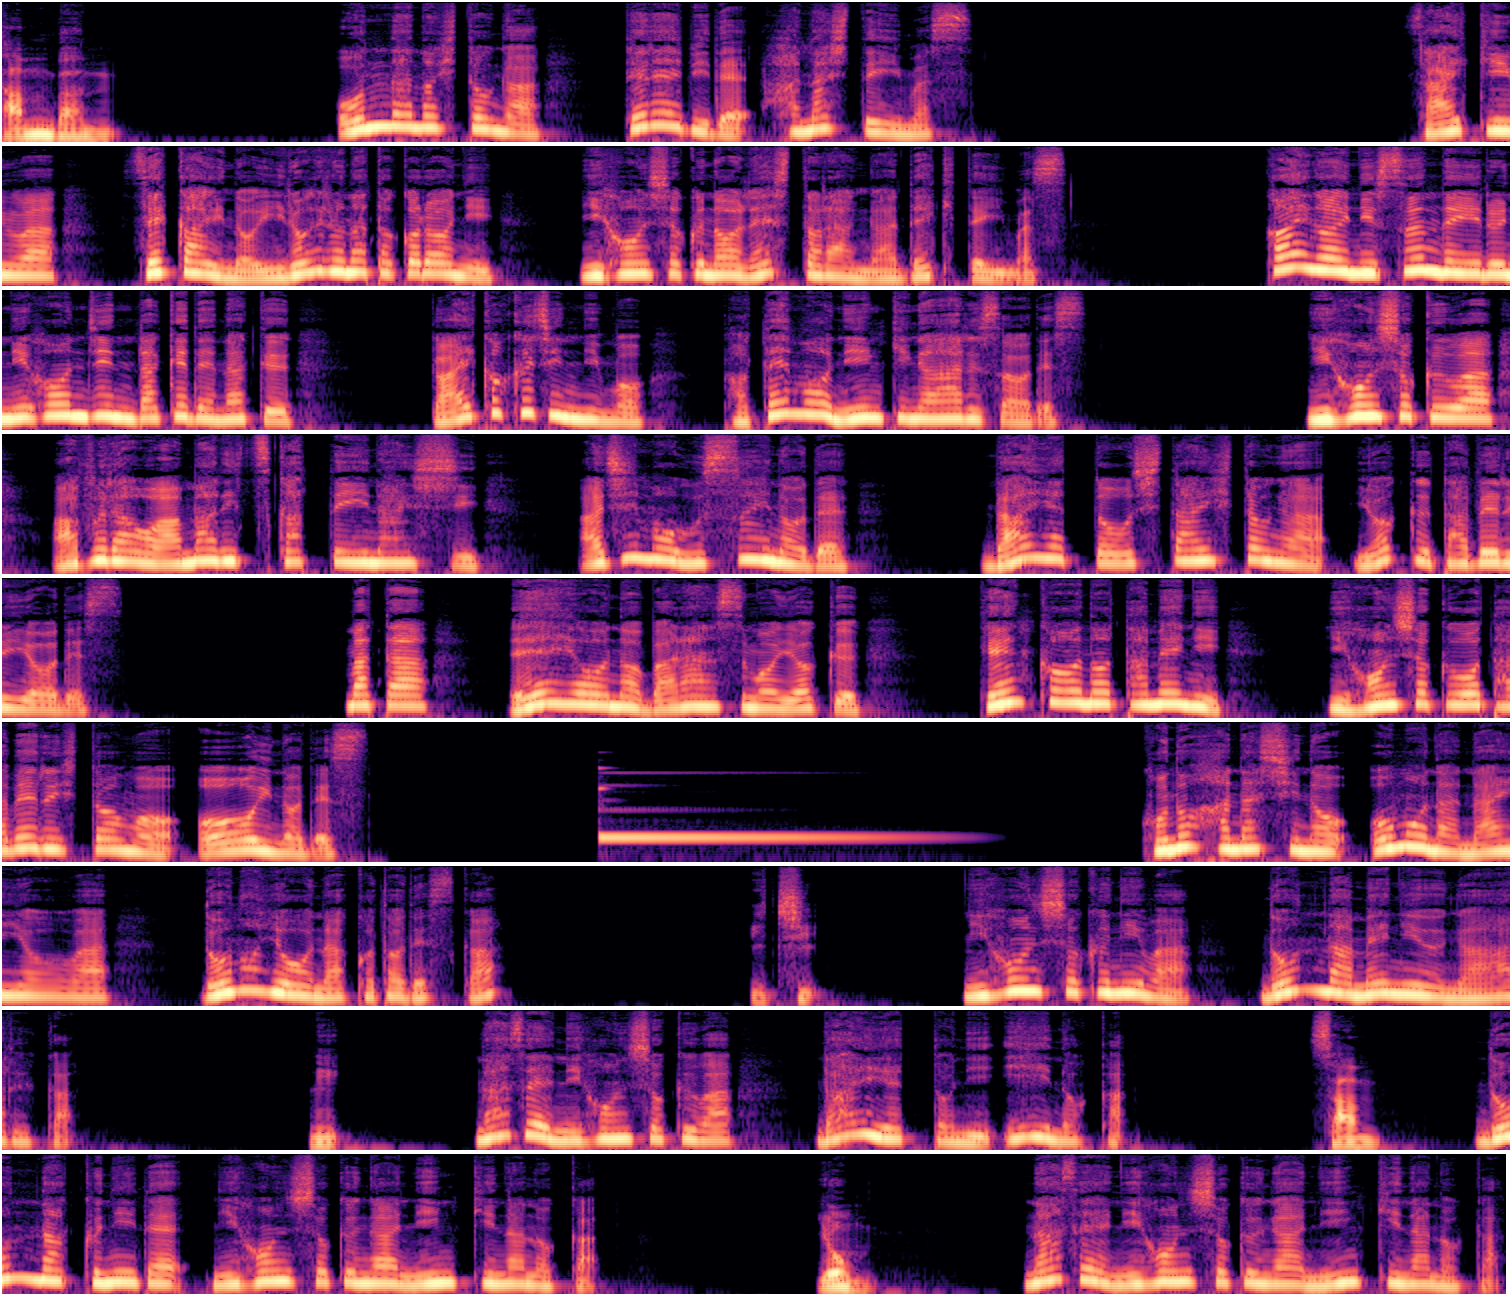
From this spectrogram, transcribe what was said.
3番女の人がテレビで話しています。最近は世界のいろいろなところに日本食のレストランができています。海外に住んでいる日本人だけでなく、外国人にもとても人気があるそうです。日本食は油をあまり使っていないし、味も薄いので、ダイエットをしたい人がよく食べるようです。また、栄養のバランスも良く、健康のために日本食を食べる人も多いのです。この話の主な内容はどのようなことですか？1、日本食にはどんなメニューがあるか2、なぜ日本食はダイエットにいいのか。3、どんな国で日本食が人気なのか。4なぜ日本食が人気なのか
